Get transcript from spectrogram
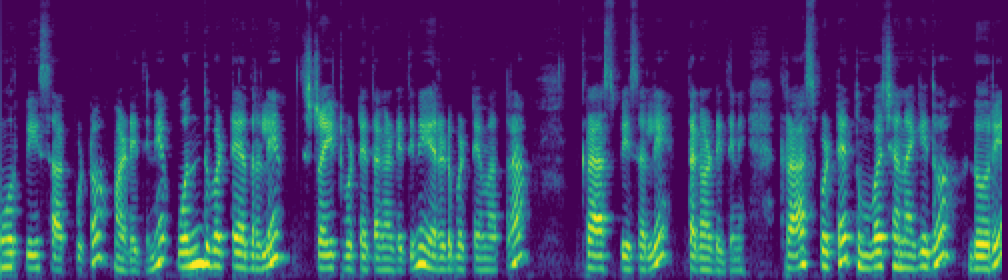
ಮೂರು ಪೀಸ್ ಹಾಕ್ಬಿಟ್ಟು ಮಾಡಿದ್ದೀನಿ. ಒಂದು ಬಟ್ಟೆ ಅದರಲ್ಲಿ ಸ್ಟ್ರೈಟ್ ಬಟ್ಟೆ ತಗೊಂಡಿದ್ದೀನಿ. ಎರಡು ಬಟ್ಟೆ ಮಾತ್ರ ಕ್ರಾಸ್ ಪೀಸಲ್ಲಿ ತಗೊಂಡಿದ್ದೀನಿ. ಕ್ರಾಸ್ ಬಟ್ಟೆ ತುಂಬ ಚೆನ್ನಾಗಿ ಇದು ಡೋರಿ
